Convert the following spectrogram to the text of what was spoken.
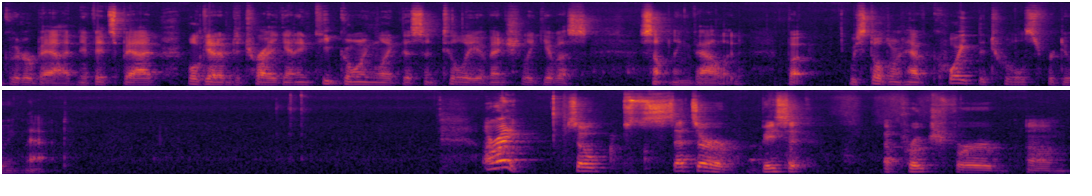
good or bad. And if it's bad, we'll get them to try again and keep going like this until they eventually give us something valid. But we still don't have quite the tools for doing that. All right, so that's our basic approach for um,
